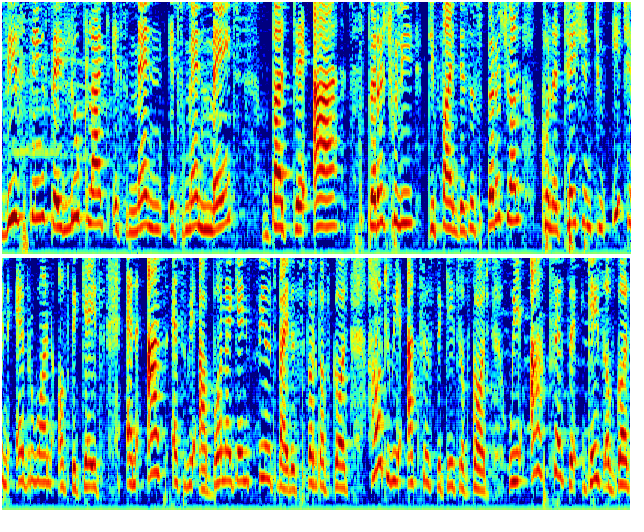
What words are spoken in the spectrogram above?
These things they look like it's men, it's man-made, but they are spiritually defined. There's a spiritual connotation to each and every one of the gates. And us, as we are born again, filled by the Spirit of God, how do we access the gates of God? We access the gates of God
